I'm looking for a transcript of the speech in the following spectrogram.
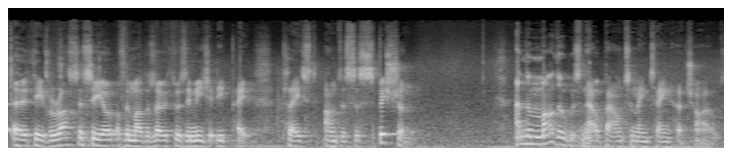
uh, the, veracity of the mother's oath was immediately pay, placed under suspicion. And the mother was now bound to maintain her child.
